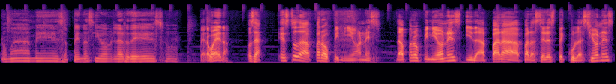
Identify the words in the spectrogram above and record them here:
no mames, apenas iba a hablar de eso. Pero bueno, o sea, esto da para opiniones. Da para opiniones y da para, para hacer especulaciones.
